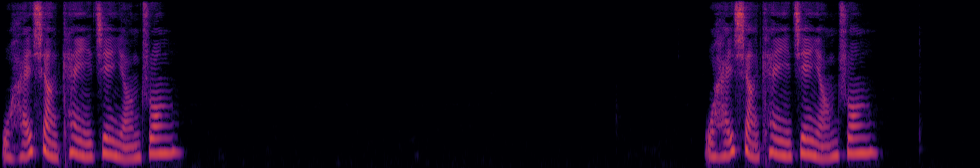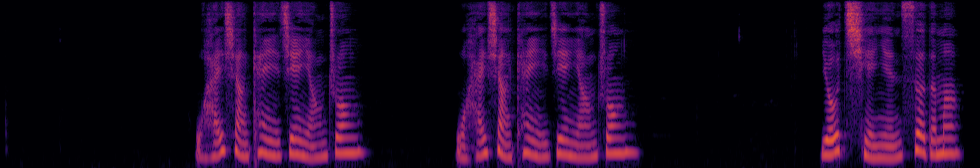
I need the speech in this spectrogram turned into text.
我还想看一件洋装。我还想看一件洋装。我还想看一件洋装。我还想看一件洋装，有浅颜色的吗？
